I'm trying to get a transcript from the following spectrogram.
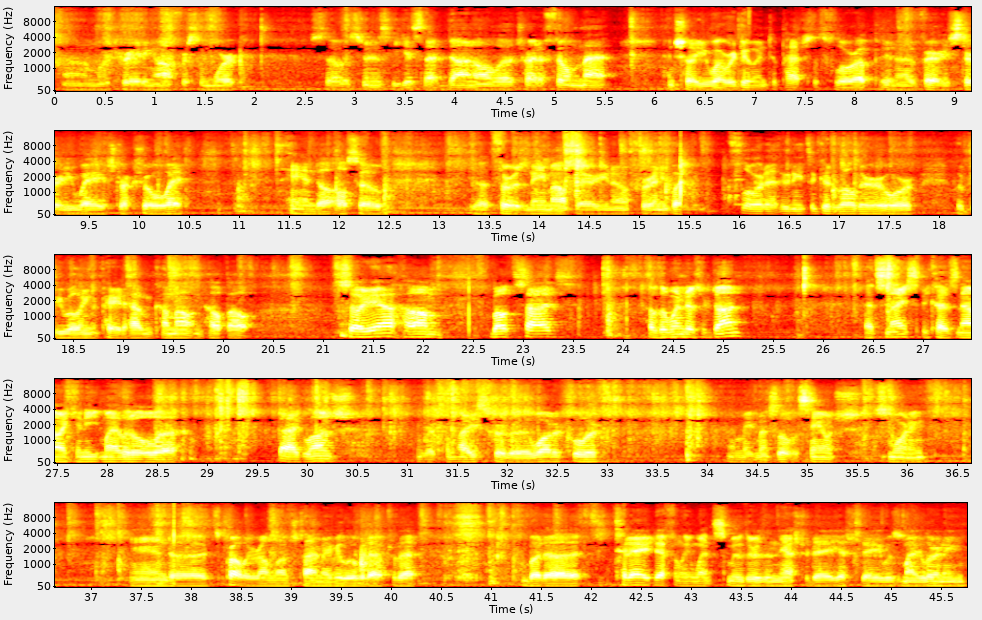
Um, we're trading off for some work. So as soon as he gets that done, I'll uh, try to film that and show you what we're doing to patch this floor up in a very sturdy way, structural way. And uh, also throw his name out there, you know, for anybody in Florida who needs a good welder or would be willing to pay to have him come out and help out. So yeah, um, both sides of the windows are done. That's nice because now I can eat my little uh, bag lunch. I got some ice for the water cooler. I made myself a sandwich this morning. And uh, it's probably around lunchtime, maybe a little bit after that. But uh, today definitely went smoother than yesterday. Yesterday was my learning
